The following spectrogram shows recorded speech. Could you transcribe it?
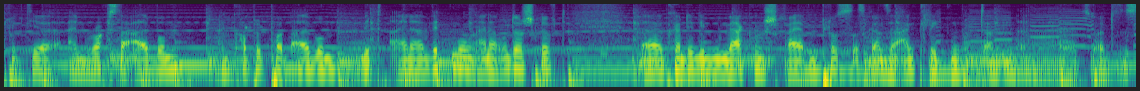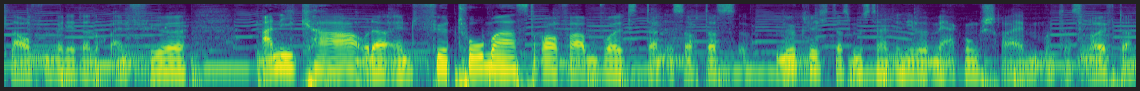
kriegt ihr ein Rockstar-Album, ein Koppelpot-Album mit einer Widmung, einer Unterschrift. Äh, könnt ihr die Bemerkung schreiben, plus das Ganze anklicken und dann äh, sollte es laufen. Wenn ihr dann noch ein für Annika oder ein für Thomas drauf haben wollt, dann ist auch das möglich. Das müsst ihr halt in die Bemerkung schreiben und das läuft dann.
